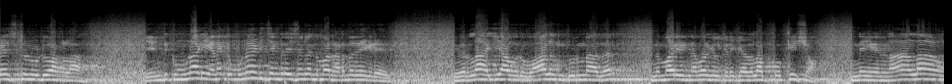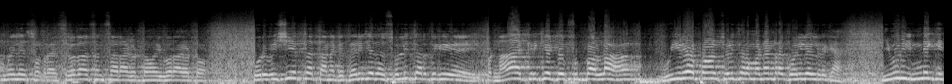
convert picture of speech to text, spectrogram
பேசிட்டுன்னு விடுவாங்களா? இதுக்கு முன்னாடி எனக்கு முன்னாடி ஜென்ரேஷனில் இந்த மாதிரி நடந்ததே கிடையாது. இவரெல்லாம் ஐயா ஒரு வாழும் குருநாதர். இந்த மாதிரி நபர்கள் கிடைக்காதெல்லாம் பொக்கிஷம். இன்னைக்கு நான்லாம் உண்மையிலே சொல்கிறேன் சிவதாசன் சார் ஆகட்டும் இவராகட்டும். ஒரு விஷயத்தை தனக்கு தெரிஞ்சதை சொல்லித்தரத்துக்கு இப்போ நான் கிரிக்கெட்டு ஃபுட்பால்லாம் உயிரே போனாலும் சொல்லித்தர மாட்டேன்ற கொள்கையில் இருக்கேன். இவர் இன்னைக்கு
